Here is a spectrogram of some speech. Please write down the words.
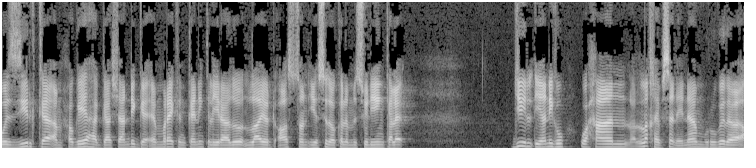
wasiirka ama xogeyaha gaashaandhigga ee mareykanka ninka la yiraahdo liod auston iyo sidoo kale mas'uuliyiin kale jiil iyo anigu waxaan la qaybsanaynaa murugada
